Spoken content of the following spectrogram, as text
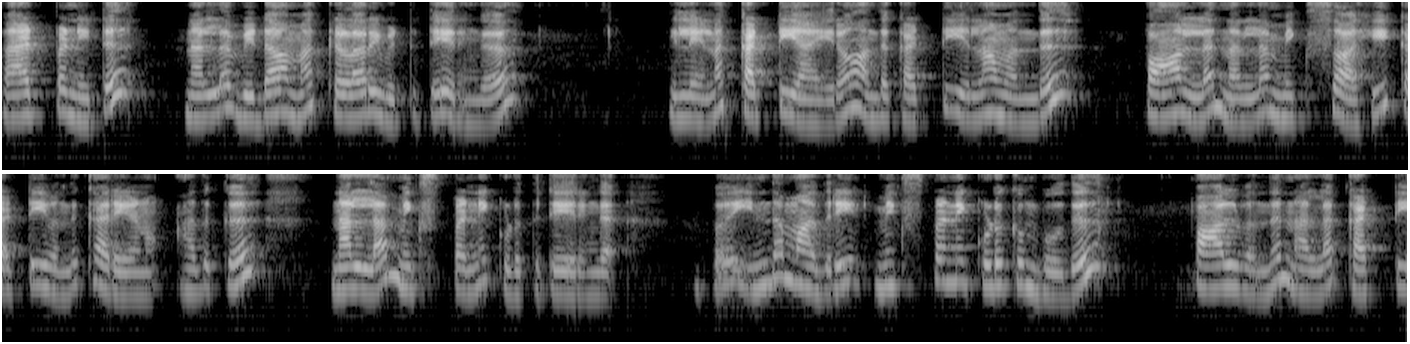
ஆட் பண்ணிவிட்டு நல்லா விடாமல் கிளறி விட்டுட்டே இருங்க. இல்லைன்னா கட்டி ஆயிரும். அந்த கட்டியெல்லாம் வந்து பாலில் நல்லா மிக்ஸ் ஆகி கட்டி வந்து கரையணும். அதுக்கு நல்லா மிக்ஸ் பண்ணி கொடுத்துட்டே இருங்க. இப்போ இந்த மாதிரி மிக்ஸ் பண்ணி கொடுக்கும்போது பால் வந்து நல்லா கட்டி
